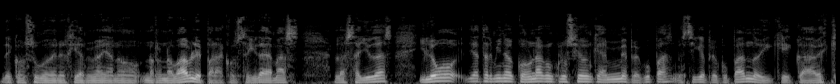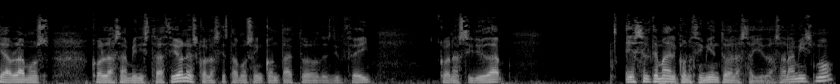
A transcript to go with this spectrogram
de consumo de energía primaria no, no renovable para conseguir además las ayudas. Y luego ya termino con una conclusión que a mí me preocupa, me sigue preocupando y que cada vez que hablamos con las administraciones con las que estamos en contacto desde UCEI con asiduidad, es el tema del conocimiento de las ayudas. Ahora mismo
